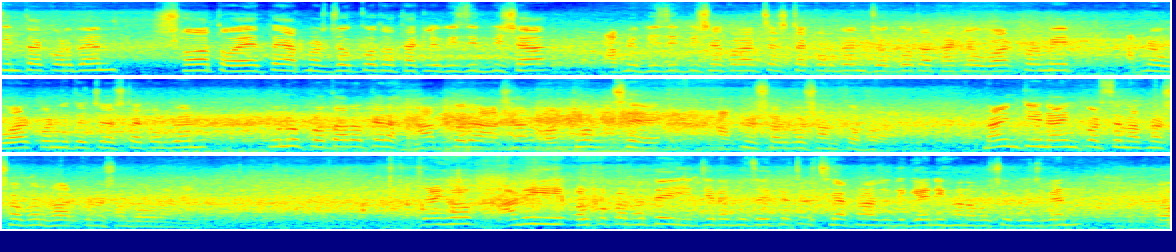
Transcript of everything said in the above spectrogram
চিন্তা করবেন সৎ ওয়েতে আপনার যোগ্যতা থাকলে ভিজিট ভিসা, আপনি ভিজিট ভিসা করার চেষ্টা করবেন, যোগ্যতা থাকলে ওয়ার্ক পারমিট আপনি ওয়ার্ক পারমিটের চেষ্টা করবেন। কোনো প্রতারকের হাত ধরে আসার অর্থ হচ্ছে আপনি সর্বশান্ত হওয়া। নাইনটি নাইন পার্সেন্ট আপনার সফল হওয়ার কোনো সম্ভাবনা নেই। যাই হোক, আমি অল্প কথাতেই যেটা বুঝাইতে চাচ্ছি, আপনারা যদি জ্ঞানী হন অবশ্যই বুঝবেন। তো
